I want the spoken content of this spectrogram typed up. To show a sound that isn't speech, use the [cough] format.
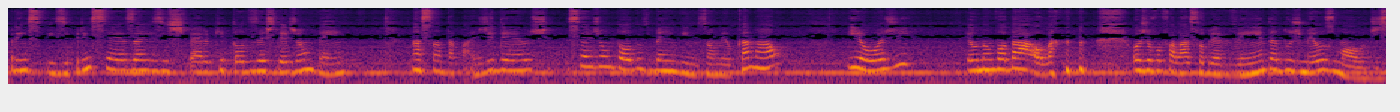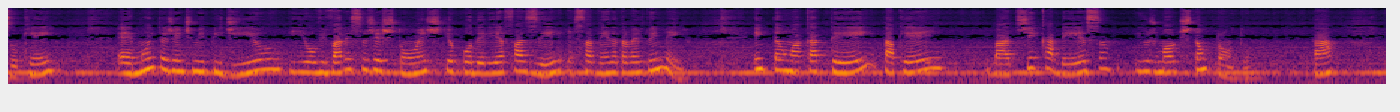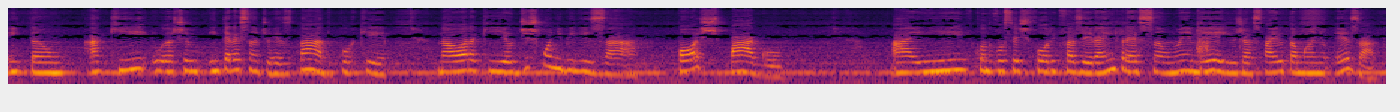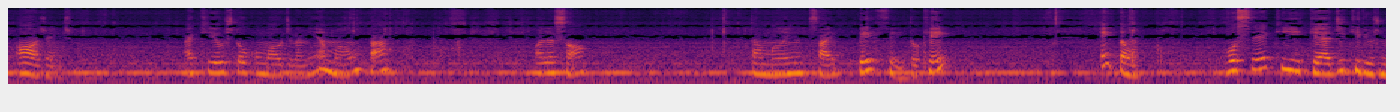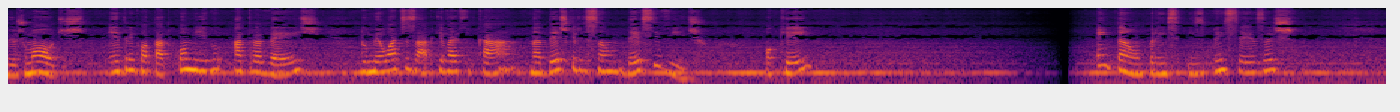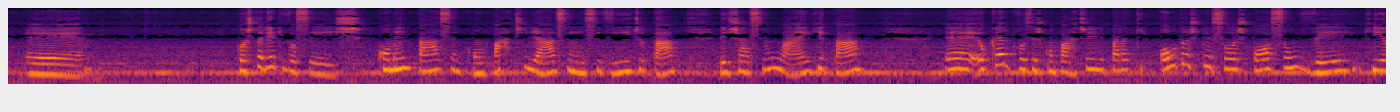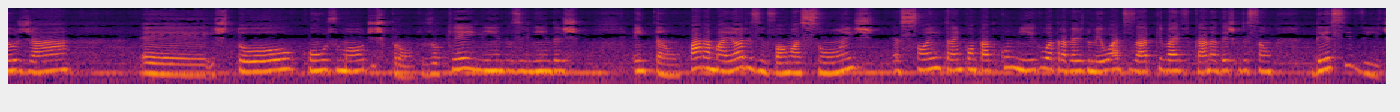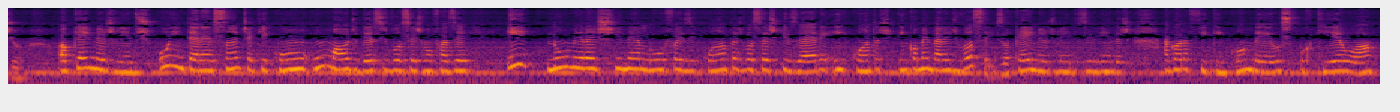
príncipes e princesas, espero que todos estejam bem, na santa paz de Deus. Sejam todos bem-vindos ao meu canal. E hoje eu não vou dar aula. [laughs] Hoje eu vou falar sobre a venda dos meus moldes, ok? É, muita gente me pediu e houve várias sugestões que eu poderia fazer essa venda através do e-mail. Então, acatei, tá ok? Bati cabeça e os moldes estão prontos, tá? Então, aqui eu achei interessante o resultado, porque na hora que eu disponibilizar pós-pago, aí quando vocês forem fazer a impressão no e-mail, já sai o tamanho exato. Ó, gente, aqui eu estou com o molde na minha mão, tá? Olha só, tamanho sai perfeito, ok? Então, você que quer adquirir os meus moldes, entre em contato comigo através do meu WhatsApp que vai ficar na descrição desse vídeo, ok? Então, príncipes e princesas, é, gostaria que vocês comentassem, compartilhassem esse vídeo, tá? Deixassem um like, tá? É, eu quero que vocês compartilhem para que outras pessoas possam ver que eu já é, estou com os moldes prontos, ok? Lindos e lindas. Então, para maiores informações, é só entrar em contato comigo através do meu WhatsApp que vai ficar na descrição desse vídeo. Ok, meus lindos? O interessante é que com um molde desses vocês vão fazer inúmeras chinelufas e quantas vocês quiserem e quantas encomendarem de vocês, ok, meus lindos e lindas? Agora fiquem com Deus, porque eu, ó,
